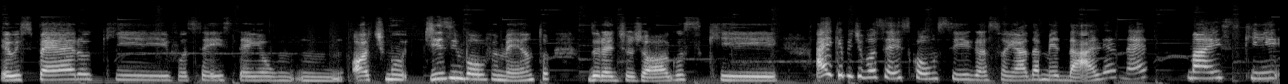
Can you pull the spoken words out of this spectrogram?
Eu espero que vocês tenham um ótimo desenvolvimento durante os jogos, que a equipe de vocês consiga sonhar da medalha, né? Mas que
